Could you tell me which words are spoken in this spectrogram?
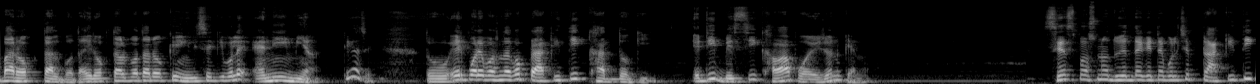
বা রক্তাল্পতা। এই রক্তাল্পতা রোগকে ইংলিশে কি বলে? অ্যানিমিয়া। ঠিক আছে? তো এরপরে প্রশ্ন দেখো, প্রাকৃতিক খাদ্য কি? এটি বেশি খাওয়া প্রয়োজন কেন? শেষ প্রশ্ন দুয়ের দাগে এটা বলেছে, প্রাকৃতিক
